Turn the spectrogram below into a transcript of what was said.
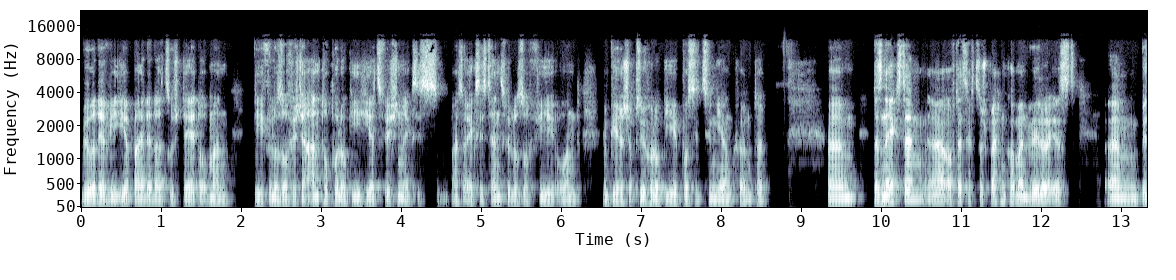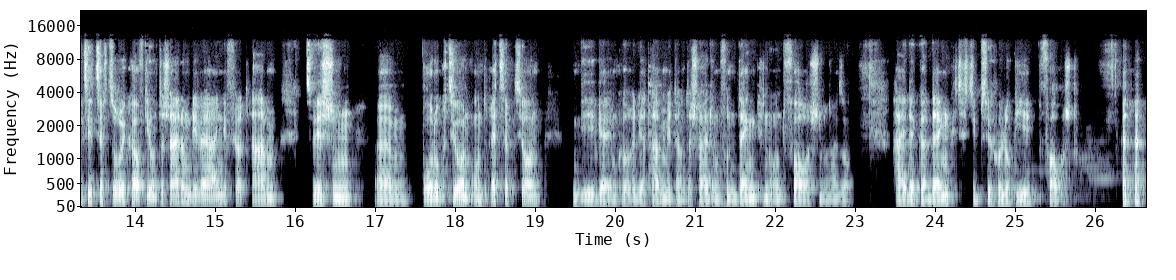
würde, wie ihr beide dazu steht, ob man die philosophische Anthropologie hier zwischen Exist also Existenzphilosophie und empirischer Psychologie positionieren könnte. Ähm, das nächste, äh, auf das ich zu sprechen kommen will, ist, ähm, bezieht sich zurück auf die Unterscheidung, die wir eingeführt haben zwischen ähm, Produktion und Rezeption, die wir eben korreliert haben mit der Unterscheidung von Denken und Forschen. Also Heidegger denkt, die Psychologie forscht.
